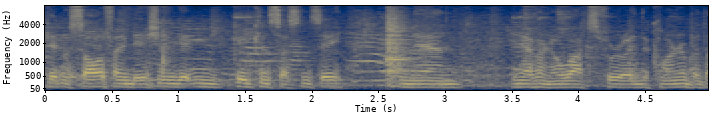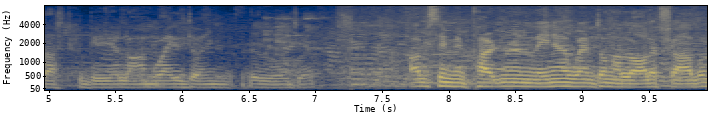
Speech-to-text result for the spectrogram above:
getting a solid foundation, getting good consistency, and then you never know what's around the corner, but that could be a long while down the road yet. Obviously, my partner and Lina went on a lot of travel.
